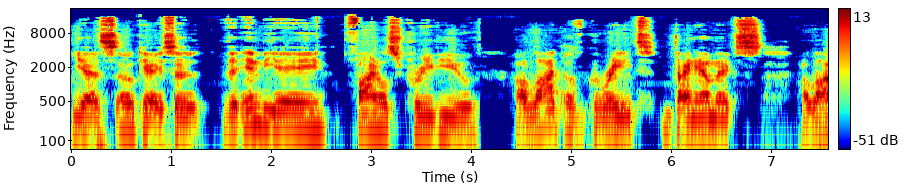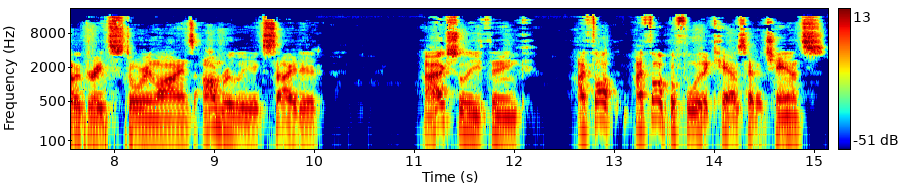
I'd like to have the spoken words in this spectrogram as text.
Yes, okay. So the NBA Finals preview, a lot of great dynamics, a lot of great storylines. I'm really excited. I actually think I thought I thought before the Cavs had a chance,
